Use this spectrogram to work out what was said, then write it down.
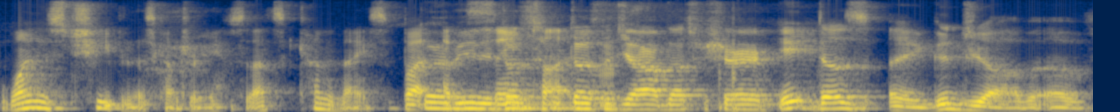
wine is cheap in this country so that's kind of nice but I at mean, the it does, time it does the job, that's for sure. it does a good job of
